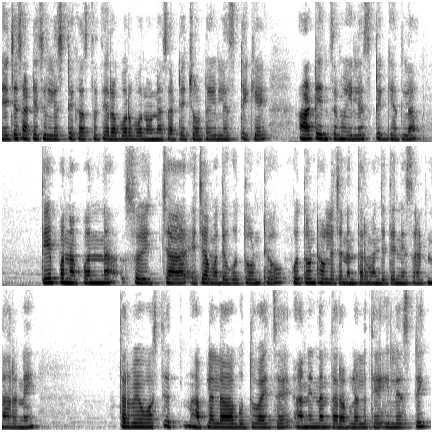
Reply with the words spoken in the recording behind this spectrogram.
याच्यासाठीच इलेस्टिक असतं ते रबर बनवण्यासाठी. छोटं इलेस्टिक आहे. आठ इंच मी इलेस्टिक घेतला. ते पण आपण सोयीच्या याच्यामध्ये गुंतवून ठेवू. गुंतवून ठेवल्याच्या नंतर म्हणजे ते निसटणार नाही. तर व्यवस्थित आपल्याला गुंतवायचं आहे आणि नंतर आपल्याला ते इलेस्टिक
